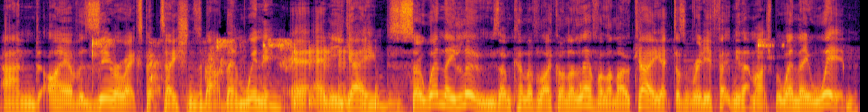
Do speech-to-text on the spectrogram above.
and I have zero expectations about them winning any games. So when they lose, I'm kind of like on a level, I'm okay. It doesn't really affect me that much. But when they win,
